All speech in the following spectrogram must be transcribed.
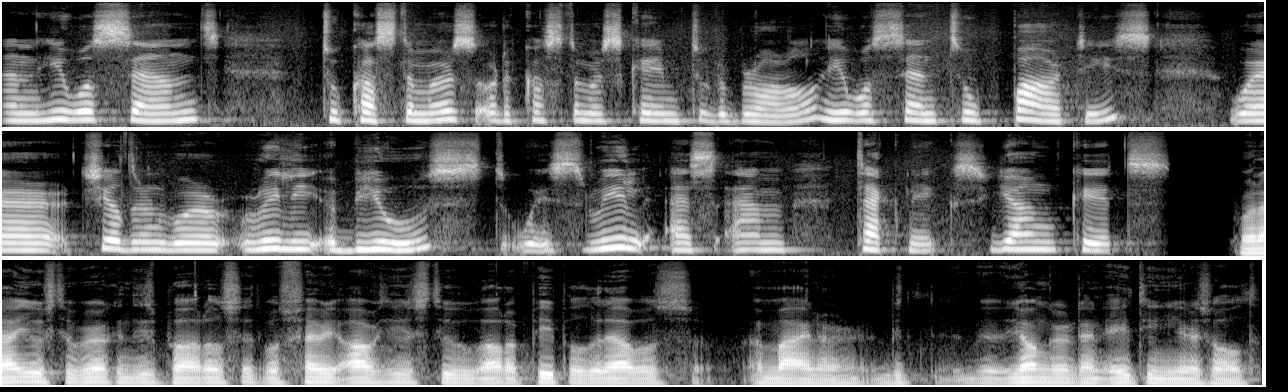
And he was sent to customers or the customers came to the brothel. He was sent to parties where children were really abused with real SM techniques, young kids. When I used to work in these brothels, it was very obvious to other people that I was a minor, younger than 18 years old.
